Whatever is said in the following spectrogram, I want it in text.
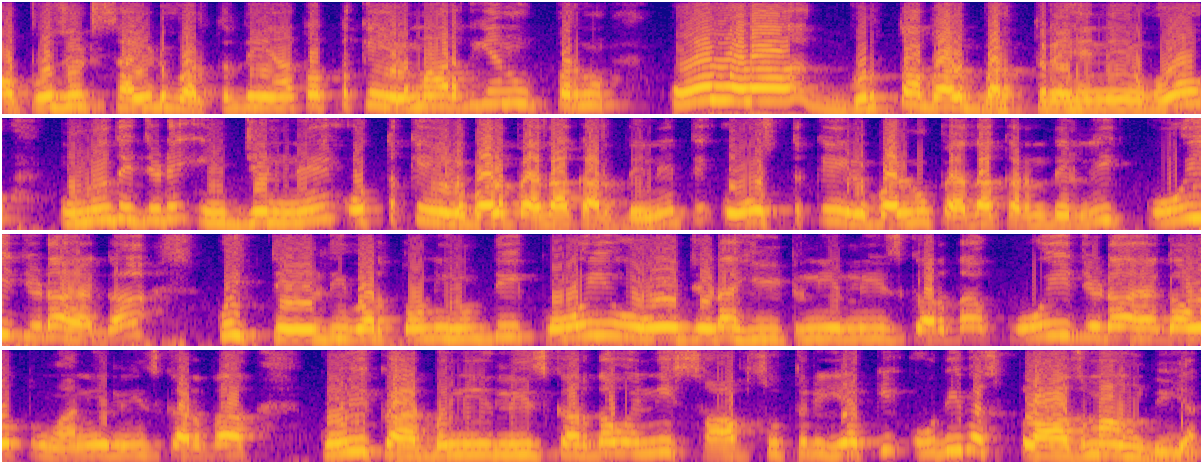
ਆਪੋਜ਼ਿਟ ਸਾਈਡ ਵਰਤਦੇ ਆ ਤਾਂ ਉਹ ਧਕੇਲ ਮਾਰਦੀਆਂ ਨੂੰ ਉੱਪਰ ਨੂੰ। ਉਹ ਵਾਲਾ ਗੁਰਤਾ ਬਲ ਵਰਤ ਰਹੇ ਨੇ ਉਹ, ਉਹਨਾਂ ਦੇ ਜਿਹੜੇ ਇੰਜਨ ਨੇ, ਉਹ ਧਕੇਲ ਬਲ ਪੈਦਾ ਕਰਦੇ ਨੇ ਤੇ ਉਸ ਧਕੇਲ ਬਲ ਨੂੰ ਪੈਦਾ ਕਰਨ ਦੇ ਲਈ ਕੋਈ ਜਿਹੜਾ ਹੈਗਾ, ਕੋਈ ਤੇਲ ਦੀ ਵਰਤੋਂ ਨਹੀਂ ਹੁੰਦੀ, ਕੋਈ ਉਹ ਜਿਹੜਾ ਹੀਟ ਨਹੀਂ ਰਿਲੀਜ਼ ਕਰਦਾ, ਕੋਈ ਜਿਹੜਾ ਹੈਗਾ ਉਹ ਧੂਆਂ ਨਹੀਂ ਰਿਲੀਜ਼ ਕਰਦਾ, ਕੋਈ ਕਾਰਬਨ ਨਹੀਂ ਰਿਲੀਜ਼ ਕਰਦਾ, ਉਹ ਇੰਨੀ ਸਾਫ਼ ਸੁਥਰੀ ਹੈ ਕਿ ਉਹਦੀ ਬਸ ਪਲਾਜ਼ਮਾ ਹੁੰਦੀ ਹੈ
